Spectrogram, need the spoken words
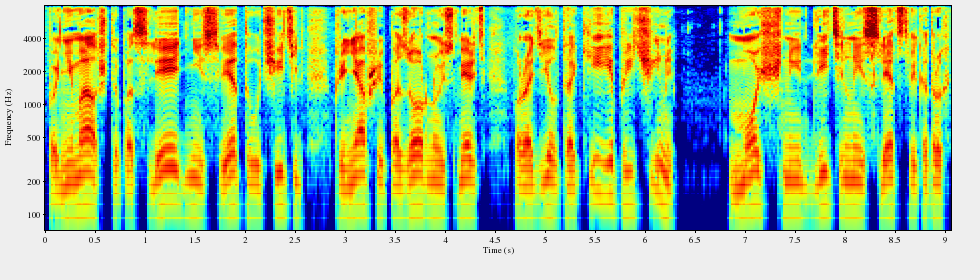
понимал, что последний светоучитель, принявший позорную смерть, породил такие причины, мощные длительные следствия которых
